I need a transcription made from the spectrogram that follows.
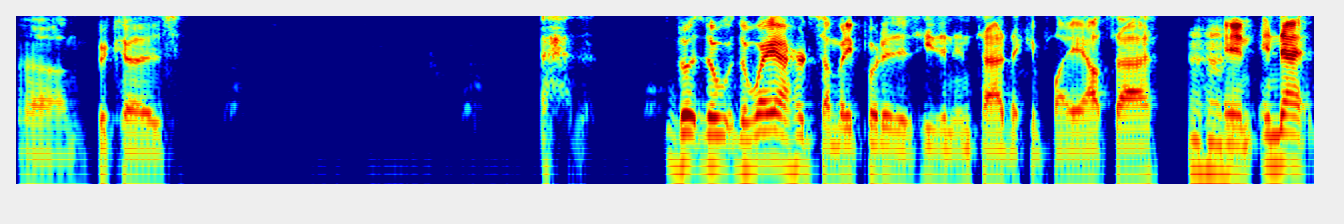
um, because the, the the way I heard somebody put it is he's an inside that can play outside, mm-hmm. and in that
